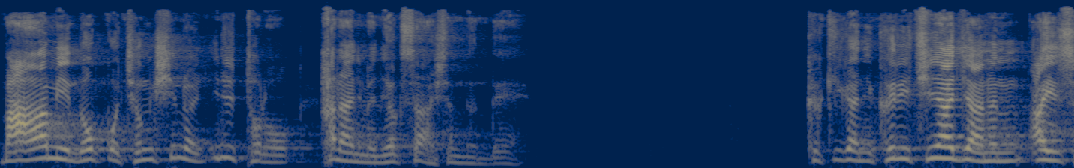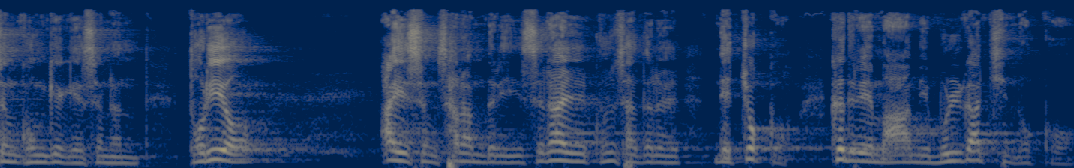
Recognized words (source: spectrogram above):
마음이 높고 정신을 잃도록 하나님은 역사하셨는데 그 기간이 그리 지나지 않은 아이성 공격에서는 도리어 아이성 사람들이 이스라엘 군사들을 내쫓고 그들의 마음이 물같이 녹고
